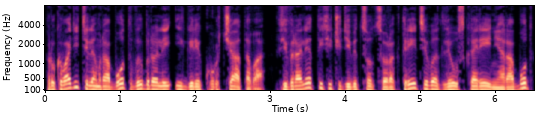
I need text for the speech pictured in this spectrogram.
Руководителем работ выбрали Игоря Курчатова. В феврале 1943 для ускорения работ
